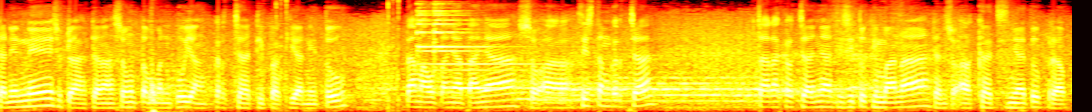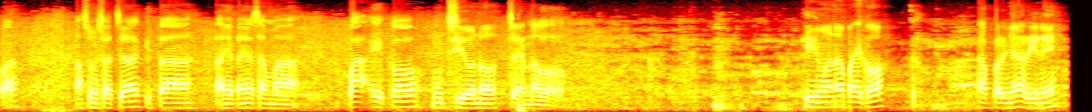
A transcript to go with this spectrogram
Dan ini sudah ada langsung temanku yang kerja di bagian itu. Kita mau tanya-tanya soal sistem kerja, cara kerjanya di situ gimana, dan soal gajinya itu berapa. Langsung saja kita tanya-tanya sama Pak Eko Mujiono Channel. Gimana Pak Eko? Kabarnya hari ini?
